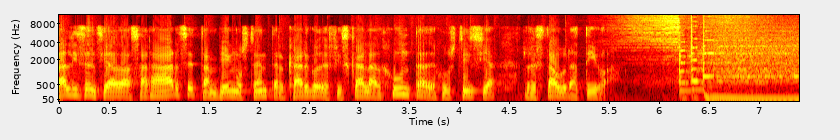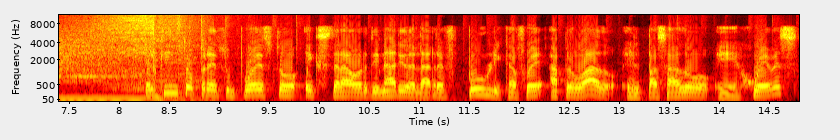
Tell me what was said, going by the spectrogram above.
La licenciada Sara Arce también ostenta el cargo de fiscal adjunta de justicia restaurativa. El quinto presupuesto extraordinario de la República fue aprobado el pasado eh, jueves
